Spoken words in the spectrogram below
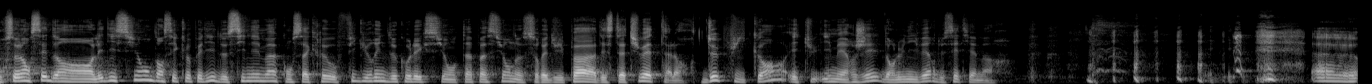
Pour se lancer dans l'édition d'encyclopédie de cinéma consacrée aux figurines de collection, ta passion ne se réduit pas à des statuettes. Alors, depuis quand es-tu immergé dans l'univers du 7e art? Euh,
